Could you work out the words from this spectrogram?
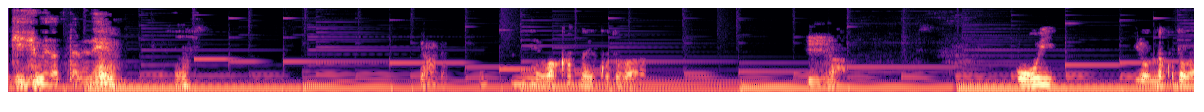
リズムだったらね。いや、でも本当にね、わかんない言葉うん。が多い、いろんなことが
